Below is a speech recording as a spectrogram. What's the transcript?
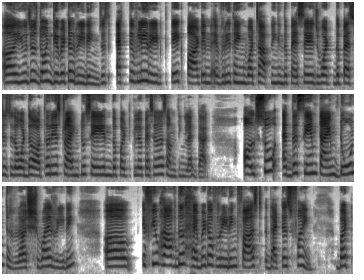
Uh, you just don't give it a reading. Just actively read take part in everything what's happening in the passage what the passage the, what the author is trying to say in the particular passage or something like that. Also at the same time don't rush while reading. Uh, if you have the habit of reading fast that is fine. But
